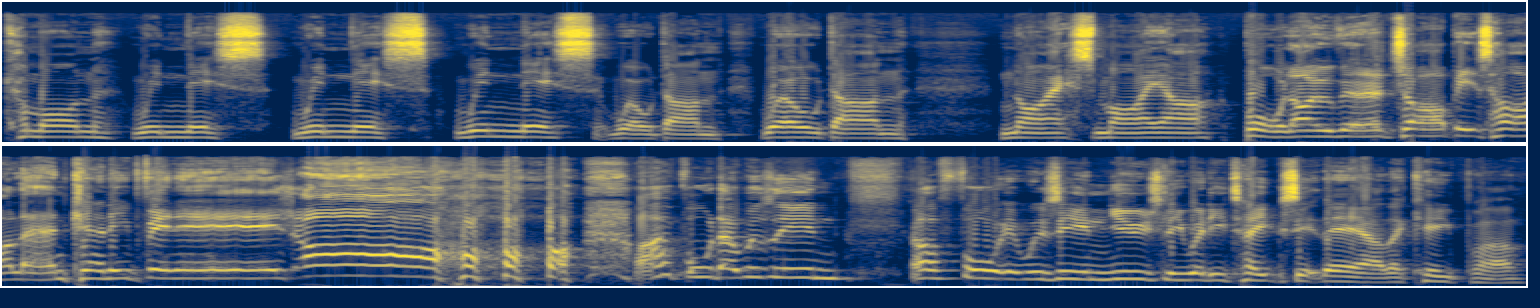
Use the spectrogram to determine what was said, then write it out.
Come on, win this, win this, win this. Well done, well done. Nice, Maya. Ball over the top. It's Haaland. Can he finish? Oh, I thought that was in. I thought it was in. Usually, when he takes it there, the keeper,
